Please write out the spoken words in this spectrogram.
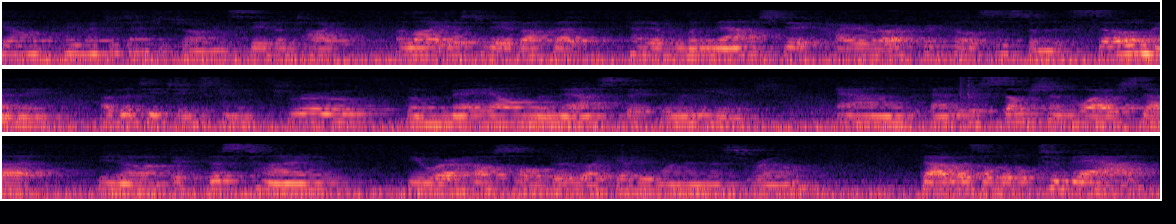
don't pay much attention to them. Stephen talked a lot yesterday about that kind of monastic hierarchical system that so many of the teachings came through the male monastic lineage. And, and the assumption was that, you know, if this time you were a householder like everyone in this room, that was a little too bad.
